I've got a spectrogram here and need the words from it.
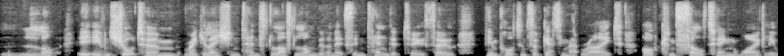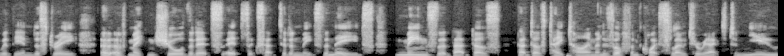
lo- even short-term regulation tends to last longer than it's intended to. So the importance of getting that right, of consulting widely with the industry, of, of making sure that it's it's accepted and meets the needs, means that that does that does take time and is often quite slow to react to new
